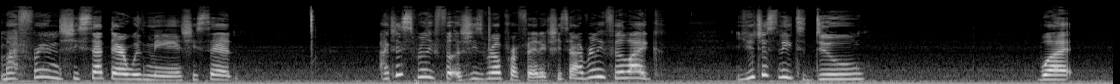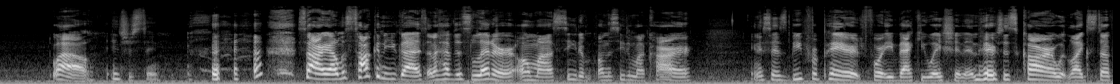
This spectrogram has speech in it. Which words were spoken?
my friend, she sat there with me and she said, I just really feel, she's real prophetic. She said, I really feel like you just need to do what, wow, interesting. Sorry, I was talking to you guys, and I have this letter on my seat of, on the seat of my car, and it says, "Be prepared for evacuation." And there's this car with like stuff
